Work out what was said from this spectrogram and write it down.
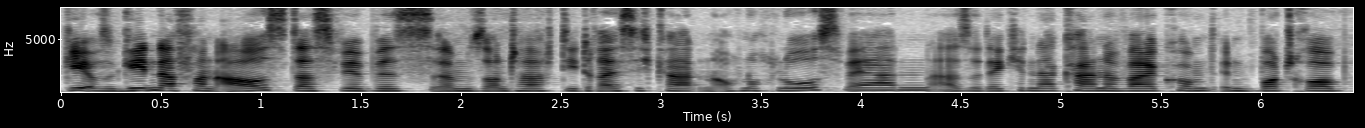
ge- also gehen davon aus, dass wir bis ähm, Sonntag die 30 Karten auch noch loswerden. Also der Kinderkarneval kommt in Bottrop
